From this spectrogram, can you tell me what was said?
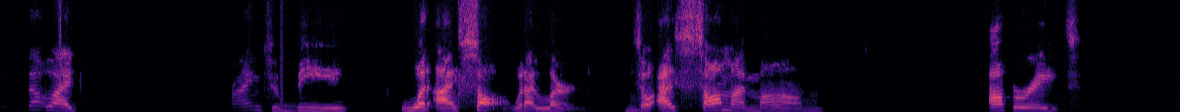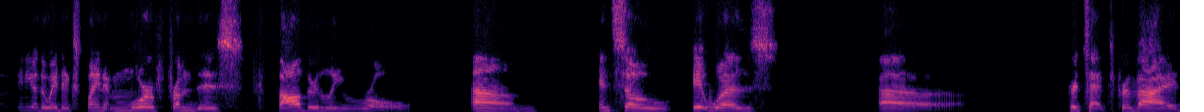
it felt like trying to be what I saw, what I learned. Hmm. So I saw my mom operate any other way to explain it more from this fatherly role. Um and so it was uh protect, provide,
